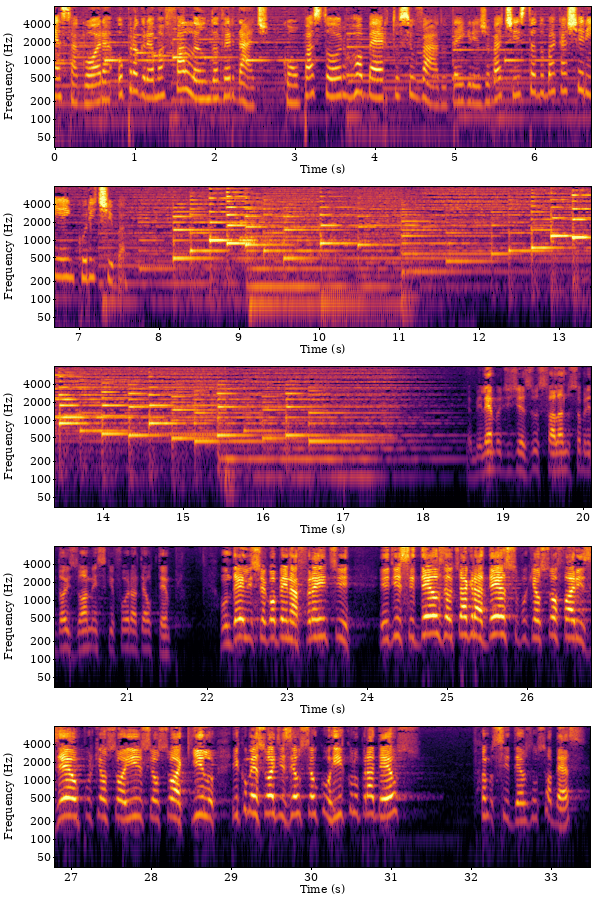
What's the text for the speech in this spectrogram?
Começa agora o programa Falando a Verdade, com o pastor Roberto Silvado, da Igreja Batista do Bacaxeria, em Curitiba. Eu me lembro de Jesus falando sobre dois homens que foram até o templo. Um deles chegou bem na frente e disse: Deus, eu te agradeço porque eu sou fariseu, porque eu sou isso, eu sou aquilo, e começou a dizer o seu currículo para Deus, como se Deus não soubesse.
